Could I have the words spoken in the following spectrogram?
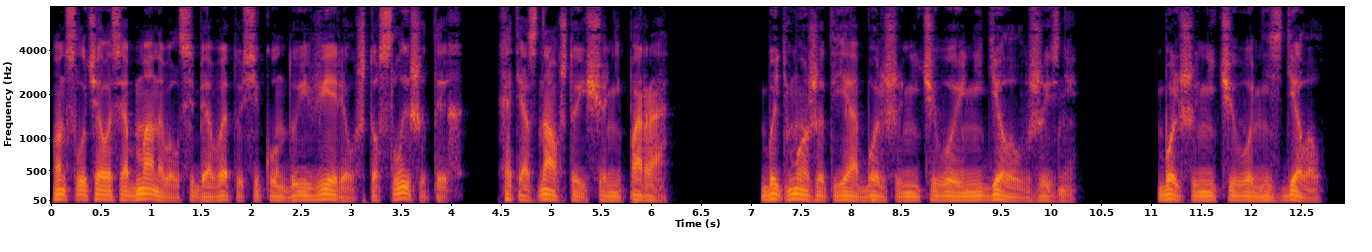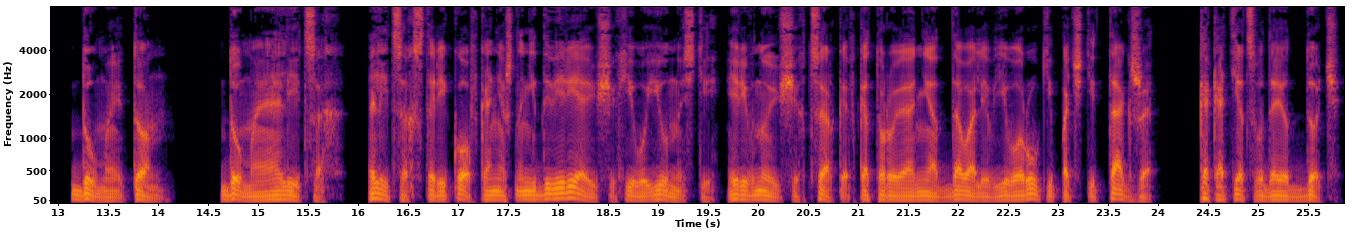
Он, случалось, обманывал себя в эту секунду и верил, что слышит их, хотя знал, что еще не пора. Быть может, я больше ничего и не делал в жизни. Больше ничего не сделал, думает он, думая о лицах. Лицах стариков, конечно, не доверяющих его юности и ревнующих церковь, которую они отдавали в его руки почти так же, как отец выдает дочь.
